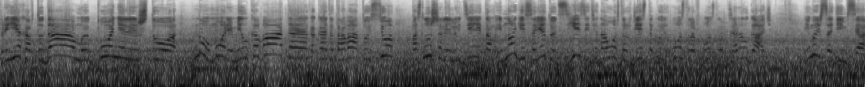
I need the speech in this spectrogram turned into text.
приехав туда, мы поняли, что ну, море мелковатое, какая-то трава, то все. Послушали людей там, и многие советуют съездите на остров. Здесь такой остров, остров Джарылгач. И мы садимся,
